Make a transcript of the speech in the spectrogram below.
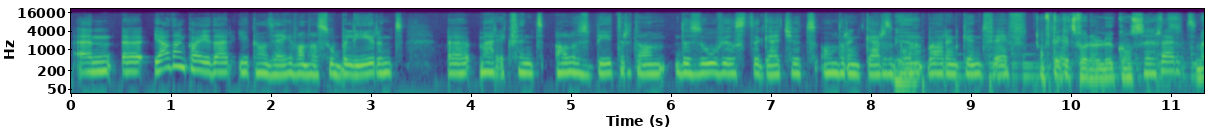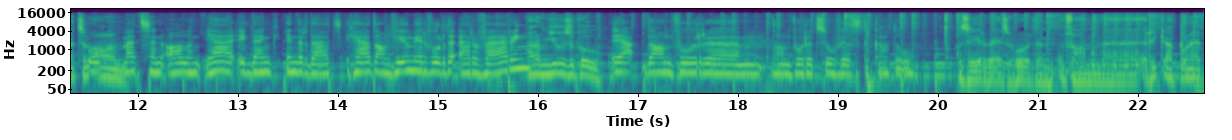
En uh, ja, dan kan je daar... Je kan zeggen van, dat is zo belerend. Uh, maar ik vind alles beter dan de zoveelste gadget onder een kerstboom ja. waar een kind vijf... Of tickets voor een leuk concert, met z'n allen. Met z'n allen, ja. Ik denk inderdaad, ga dan veel meer voor de ervaring. Naar een musical. Ja, dan voor, uh, dan voor het zoveelste cadeau. Zeer wijze woorden van uh, Rika Ponet.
